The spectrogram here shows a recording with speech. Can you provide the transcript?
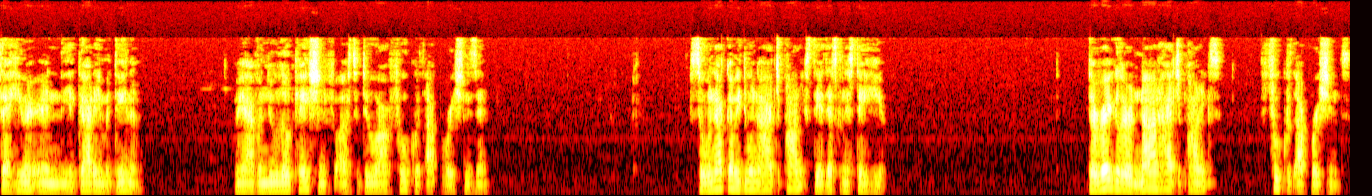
that here in the Agade Medina, we have a new location for us to do our food growth operations in. So we're not going to be doing the hydroponics there. That's going to stay here. The regular non-hydroponics food operations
